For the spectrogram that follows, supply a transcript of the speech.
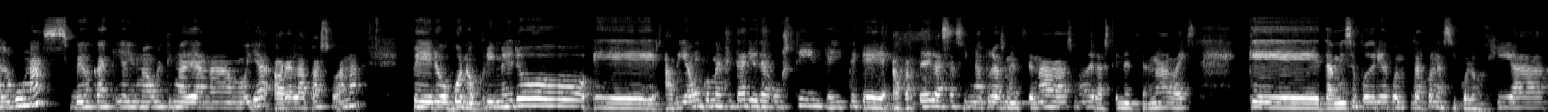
algunas, veo que aquí hay una última de Ana Moya, ahora la paso Ana, pero bueno, primero eh, había un comentario de Agustín que dice que aparte de las asignaturas mencionadas, ¿no? de las que mencionabais, que también se podría contar con la psicología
